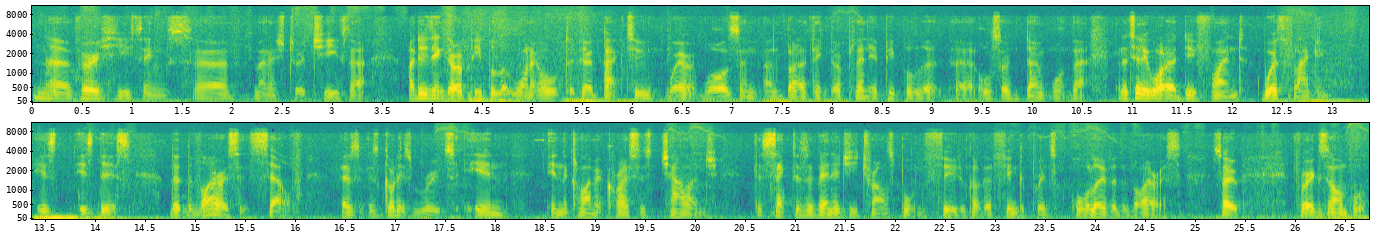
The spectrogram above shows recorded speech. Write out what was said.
No, very few things uh, manage to achieve that. I do think there are people that want it all to go back to where it was, and, and but I think there are plenty of people that uh, also don't want that. But I tell you what, I do find worth flagging is is this that the virus itself has, has got its roots in in the climate crisis challenge. The sectors of energy, transport, and food have got their fingerprints all over the virus. So, for example,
